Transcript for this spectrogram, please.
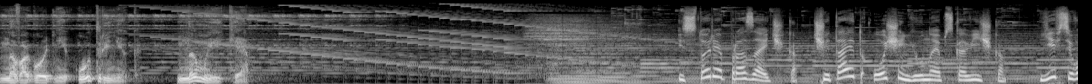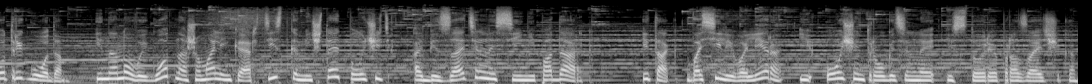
Новогодний утренник на маяке. История про зайчика читает очень юная псковичка. Ей всего три года. И на Новый год наша маленькая артистка мечтает получить обязательно синий подарок. Итак, Василий Валера и очень трогательная история про зайчика.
